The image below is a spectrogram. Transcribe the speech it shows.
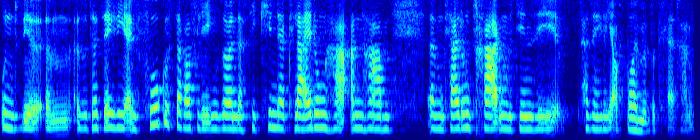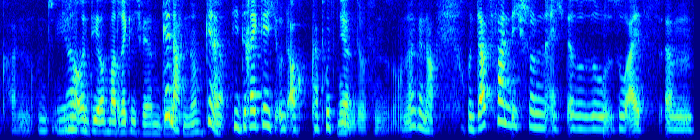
und wir ähm, also tatsächlich einen Fokus darauf legen sollen, dass die Kinder Kleidung anhaben, ähm, Kleidung tragen, mit denen sie tatsächlich auch Bäume beklettern können. Und die, ja, und die auch mal dreckig werden genau, dürfen. Ne? Genau, ja. die dreckig und auch kaputt gehen ja. dürfen. So, ne? genau. Und das fand ich schon echt, also so, so als, ähm,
